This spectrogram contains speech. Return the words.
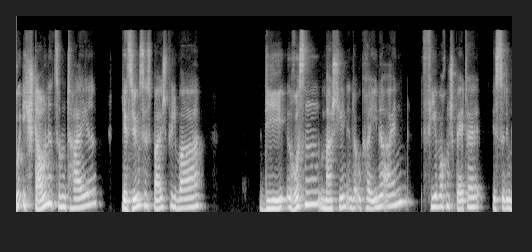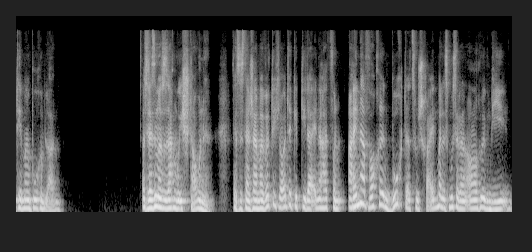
Du, ich staune zum Teil. Jetzt jüngstes Beispiel war, die Russen marschieren in der Ukraine ein. Vier Wochen später ist zu dem Thema ein Buch im Laden. Also das sind immer so Sachen, wo ich staune. Dass es dann scheinbar wirklich Leute gibt, die da innerhalb von einer Woche ein Buch dazu schreiben, weil es muss ja dann auch noch irgendwie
